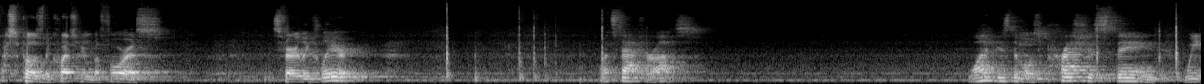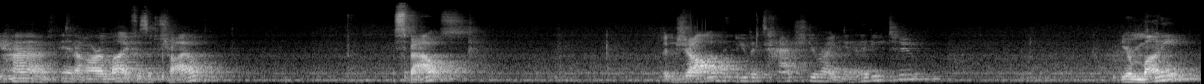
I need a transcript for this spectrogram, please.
I suppose the question before us is fairly clear. What's that for us? What is the most precious thing we have in our life? Is it a child? Spouse? The job that you've attached your identity to? Your money?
